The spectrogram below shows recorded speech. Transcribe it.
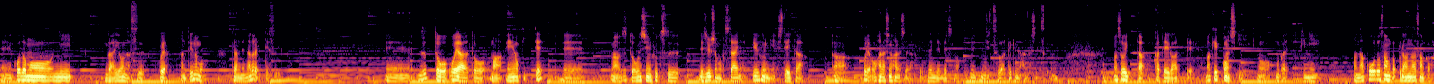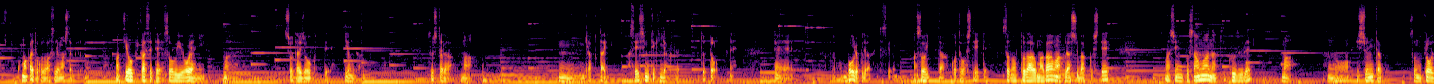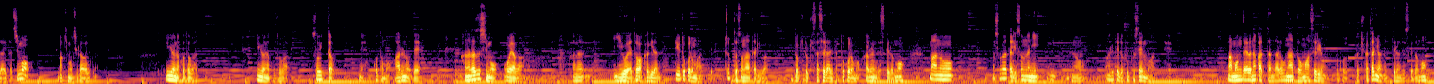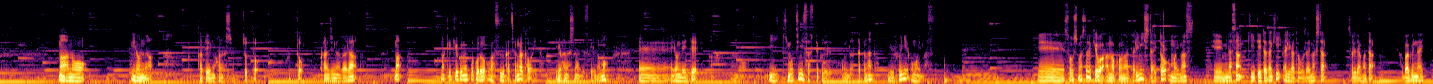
えー、子供に害をなす親なんていうのも残念ながら一定数いると。えー、ずっと親と、まあ、縁を切って、えーまあ、ずっと音信不通で住所も伝えないっていうふうにしていたあこれはお話の話じゃなくて全然別の実話的な話ですけども、まあ、そういった家庭があって、まあ、結婚式を迎えた時に、まあ、仲人さんかプランナーさんかちょっと細かいところ忘れましたけどもまあ、気を利かせてそういう親に、まあ、招待状を送って読んだ。そしたらまあうん虐待。精神的虐待。ちょっとね、えー、暴力ではないんですけども、まあ、そういったことをしていてそのトラウマがまあフラッシュバックして、まあ、神父さんは泣き崩れ、まあ、あの一緒にいたその兄弟たちも、まあ、気持ちが悪くなった。というようなことがあったというようなことがそういったね、こともあるので必ずしも親がいい親とは限らないっていうところもあってちょっとその辺りはドキドキさせられたところもあるんですけども、まあ、あのその辺りそんなにあのある程度伏線もあって、まあ、問題はなかったんだろうなと思わせるようなとこ書き方にはなってるんですけどもまああのいろんな家庭の話もちょっとふっと感じながら、まあ、まあ結局のところは鈴鹿ちゃんが可愛いという話なんですけれども、えー、読んでいて、まあ、あのいい気持ちにさせてくれる本だったかなというふうに思います。えー、そうしましたら今日はあのこの辺りにしたいと思います。えー、皆さん聞いていただきありがとうございました。それではまた。Have a good night.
